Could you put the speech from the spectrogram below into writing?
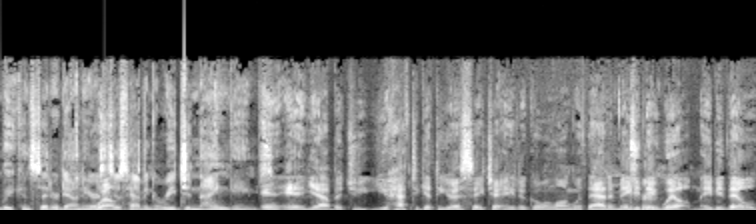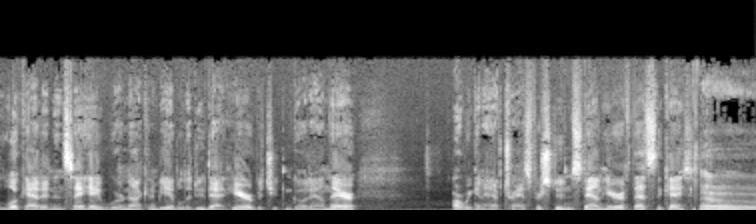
we consider down here well, is just having a Region Nine games. And, and, yeah, but you you have to get the USHA to go along with that, and maybe True. they will. Maybe they'll look at it and say, "Hey, we're not going to be able to do that here, but you can go down there." Are we going to have transfer students down here if that's the case? Oh,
